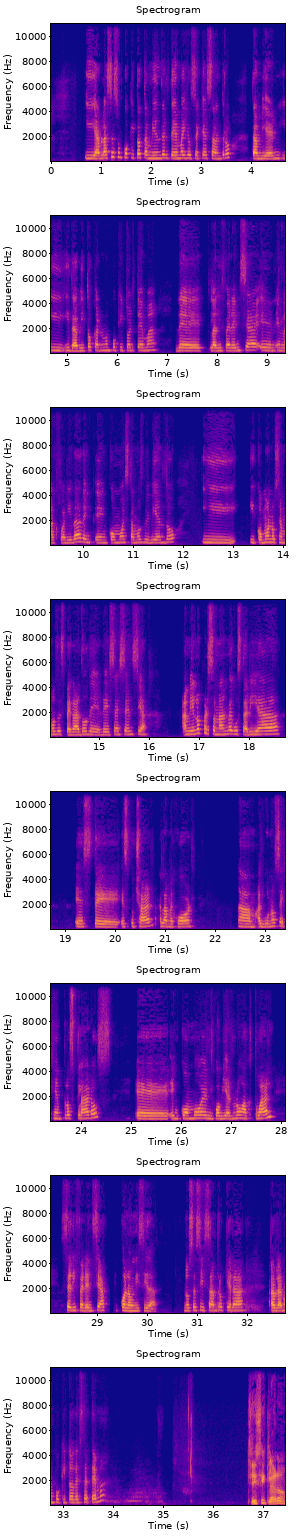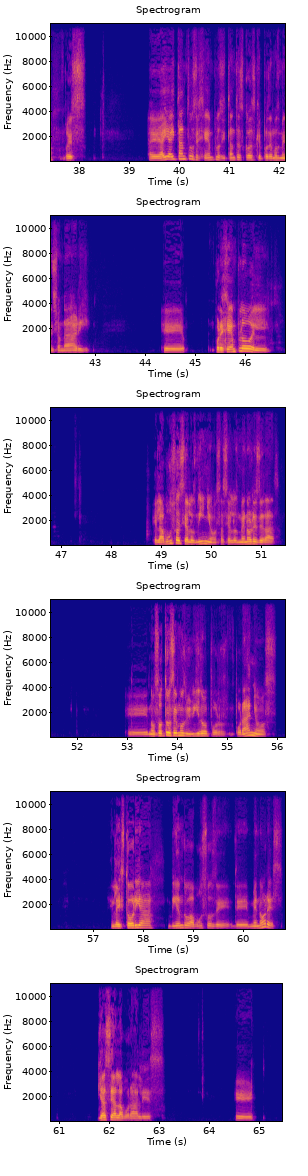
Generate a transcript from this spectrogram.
Y hablaste un poquito también del tema, yo sé que Sandro también y, y, David tocaron un poquito el tema de la diferencia en, en la actualidad, en, en, cómo estamos viviendo y, y cómo nos hemos despegado de, de, esa esencia. A mí en lo personal me gustaría este, escuchar a lo mejor algunos ejemplos claros eh, en cómo el gobierno actual se diferencia con la unicidad. No sé si Sandro quiera hablar un poquito de este tema. Sí, sí, claro. Pues eh, hay, hay, tantos ejemplos y tantas cosas que podemos mencionar y, eh, por ejemplo, el, el abuso hacia los niños, hacia los menores de edad. Eh, nosotros hemos vivido por, por, años en la historia viendo abusos de, de menores, ya sea laborales, eh,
